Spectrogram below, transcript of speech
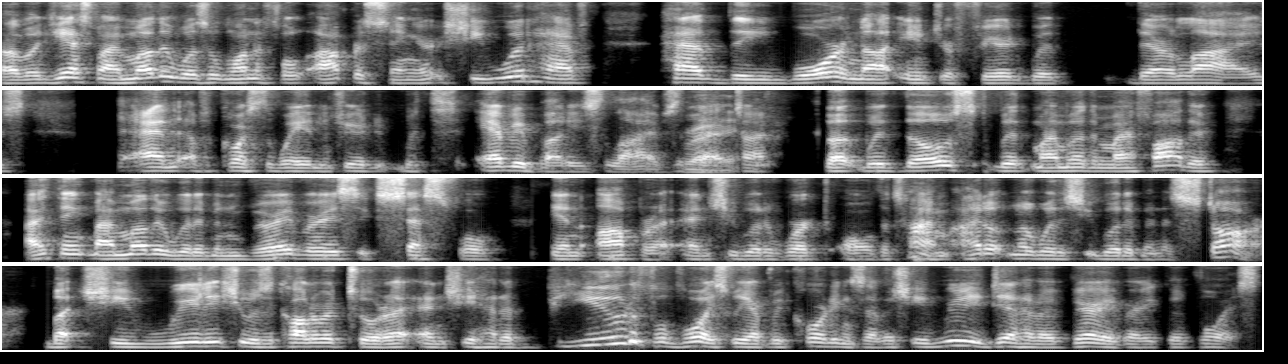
Uh, but yes my mother was a wonderful opera singer. She would have had the war not interfered with their lives and of course the way it interfered with everybody's lives at Right. that time. But with those with my mother and my father I think my mother would have been very very successful in opera and she would have worked all the time. I don't know whether she would have been a star, but she really, she was a coloratura and she had a beautiful voice. We have recordings of it. She really did have a very, very good voice.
